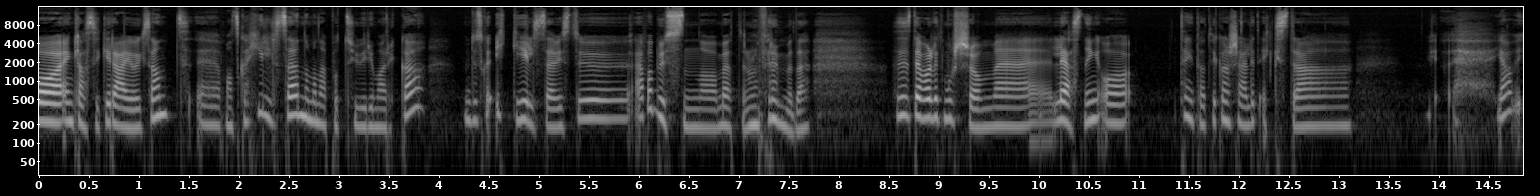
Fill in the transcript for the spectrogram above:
Og en klassiker er jo, ikke sant, eh, man skal hilse når man er på tur i marka, men du skal ikke hilse hvis du er på bussen og møter noen fremmede. Jeg syns det var litt morsom eh, lesning, og tenkte at vi kanskje er litt ekstra Ja, vi,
